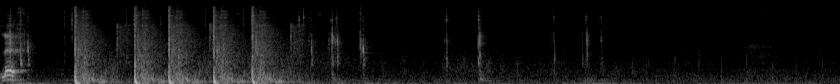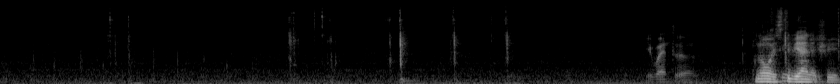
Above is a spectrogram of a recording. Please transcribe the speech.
Left! He went to. No, he's still behind the tree.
